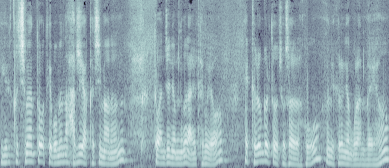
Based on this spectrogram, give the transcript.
이게 그렇지만 또 어떻게 보면 아주 약하지만은 또 완전히 없는 건 아닐 테고요. 예, 그런 걸 또 조사를 하고 그런 연구를 하는 거예요.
